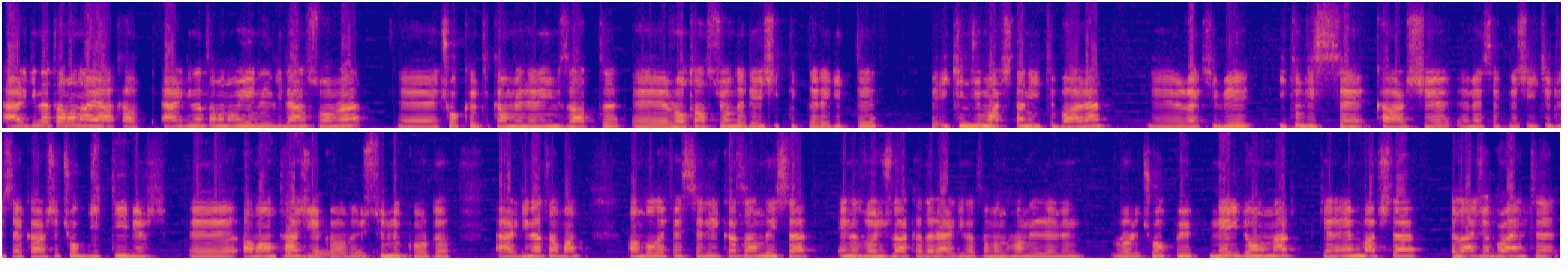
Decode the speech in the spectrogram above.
Ergin Ataman ayağa kalktı. Ergin Ataman o yenilgiden sonra e, çok kritik hamlelere imza attı. E, rotasyonda değişikliklere gitti ve ikinci maçtan itibaren e, rakibi Itudis'e karşı, e, meslektaşı Itudis'e karşı çok ciddi bir e, avantaj yakaladı, üstünlük kurdu. Ergin Ataman, Anadolu Efes seriyi kazandıysa en az oyuncular kadar Ergin Ataman'ın hamlelerinin rolü çok büyük. Neydi onlar? Bir kere en başta Elijah Bryant'ı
